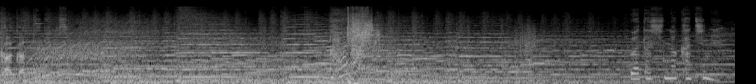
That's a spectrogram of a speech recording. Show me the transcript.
かかってください。私の勝ちね。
